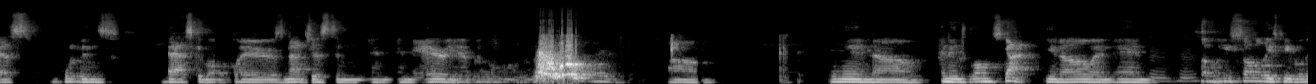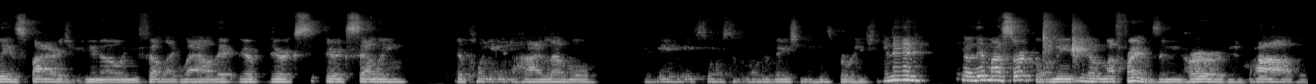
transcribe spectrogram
best women's basketball players, not just in, in, in the area, but um, and then um, and then Jerome Scott, you know, and and mm-hmm. so when you saw these people, they inspired you, you know, and you felt like, wow, they're they're they're ex- they're excelling, they're playing at a high level, it gave me a source of motivation and inspiration. And then you know, they're my circle. I mean, you know, my friends. I mean, Herb and Rob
